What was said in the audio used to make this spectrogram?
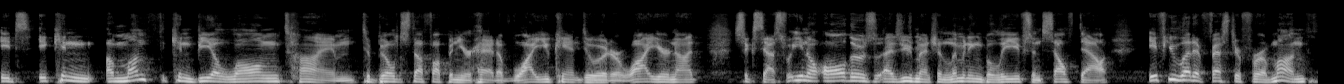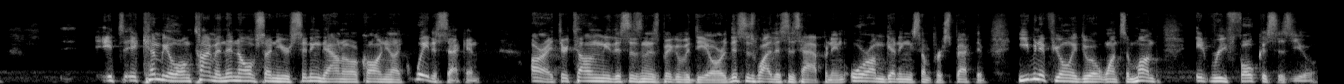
It's it can a month can be a long time to build stuff up in your head of why you can't do it or why you're not successful. You know, all those as you mentioned, limiting beliefs and self doubt. If you let it fester for a month, it's it can be a long time, and then all of a sudden you're sitting down on a call and you're like, wait a second all right, they're telling me this isn't as big of a deal, or this is why this is happening, or I'm getting some perspective. Even if you only do it once a month, it refocuses you.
